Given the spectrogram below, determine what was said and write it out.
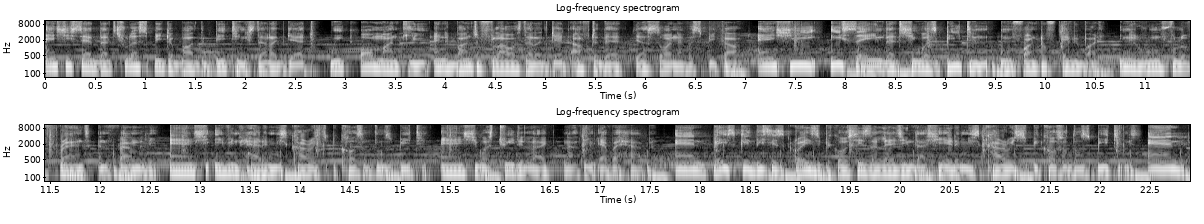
And she said that should I speak about the beatings that I'd get week or monthly and a bunch of flowers that I'd get after that just so I never speak out. And she is saying that she was beaten in front of everybody in a room full of friends and family. And she even had a miscarriage because of those beatings. And she was treated like nothing ever happened. And basically this is crazy because she's alleging that she had a miscarriage because of those beatings. And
